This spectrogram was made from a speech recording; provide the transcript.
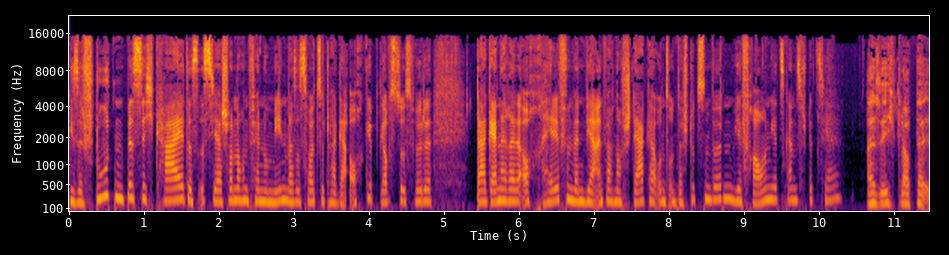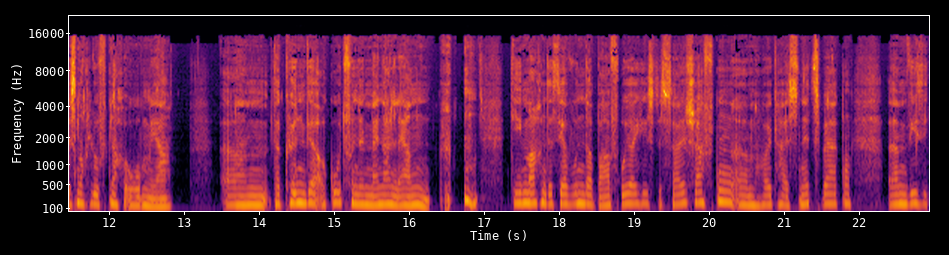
diese Stutenbissigkeit, das ist ja schon noch ein Phänomen, was es heutzutage auch gibt. Glaubst du, es würde da generell auch helfen, wenn wir einfach noch stärker uns unterstützen würden, wir Frauen jetzt ganz speziell? Also ich glaube, da ist noch Luft nach oben, ja. Ähm, da können wir auch gut von den Männern lernen. Die machen das ja wunderbar. Früher hieß es Seilschaften, ähm, heute heißt es Netzwerken, ähm, wie sie,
